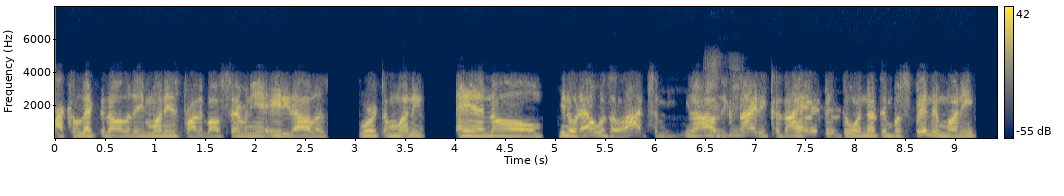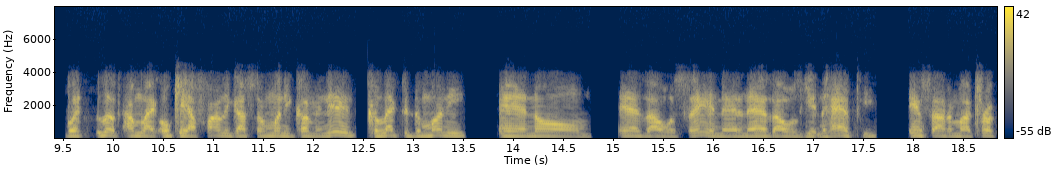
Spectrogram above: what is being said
I collected all of their money. It's probably about seventy or eighty dollars worth of money. And um, you know, that was a lot to me. You know, I was mm-hmm. excited because I had been doing nothing but spending money. But look, I'm like, okay, I finally got some money coming in, collected the money, and um, as I was saying that, and as I was getting happy, inside of my truck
